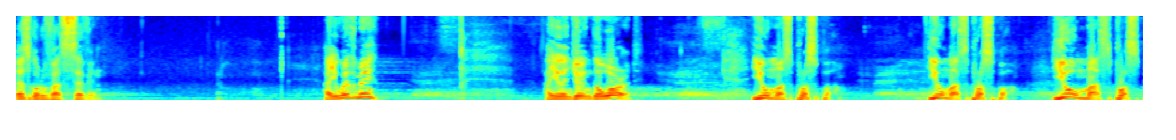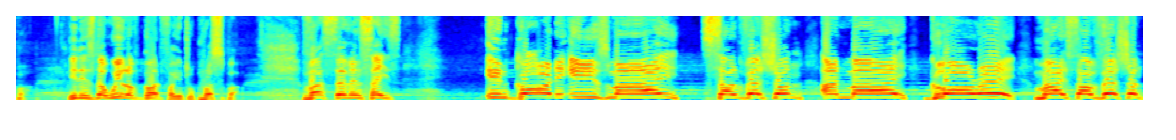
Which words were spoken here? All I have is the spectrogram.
Let's go to verse 7. Are you with me? Are you enjoying the word? You must prosper. You must prosper. You must prosper. It is the will of God for you to prosper. Verse 7 says, In God is my salvation and my glory. My salvation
